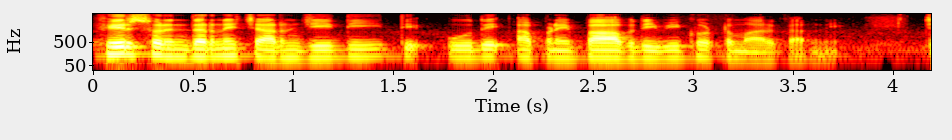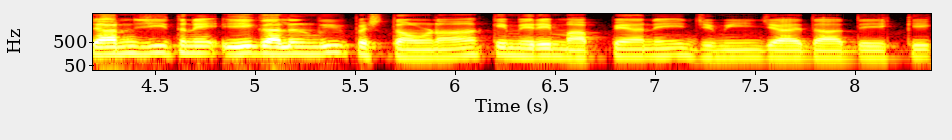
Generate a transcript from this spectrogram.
ਫਿਰ ਸੁਰਿੰਦਰ ਨੇ ਚਰਨਜੀਤ ਦੀ ਤੇ ਉਹਦੇ ਆਪਣੇ ਬਾਪ ਦੀ ਵੀ ਕੁੱਟਮਾਰ ਕਰਨੀ। ਚਰਨਜੀਤ ਨੇ ਇਹ ਗੱਲ ਨੂੰ ਵੀ ਪਛਤਾਉਣਾ ਕਿ ਮੇਰੇ ਮਾਪਿਆਂ ਨੇ ਜ਼ਮੀਨ ਜਾਇਦਾਦ ਦੇਖ ਕੇ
